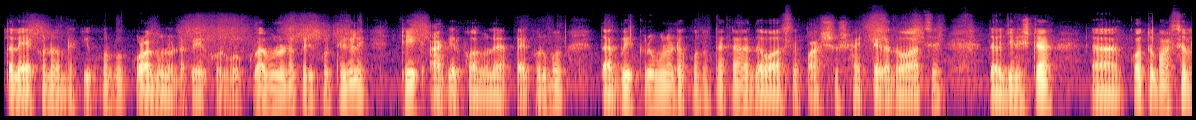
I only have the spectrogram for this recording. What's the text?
তাহলে এখনও আমরা কী করব? ক্রয় মূল্যটা বের করব। ক্রয় মূল্যটা বের করতে গেলে ঠিক আগের ফর্মুলা অ্যাপ্লাই করব। তা বিক্রয় মূল্যটা কত টাকা দেওয়া আছে? পাঁচশো ষাট টাকা দেওয়া আছে। তাই জিনিসটা কত পার্সেন্ট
